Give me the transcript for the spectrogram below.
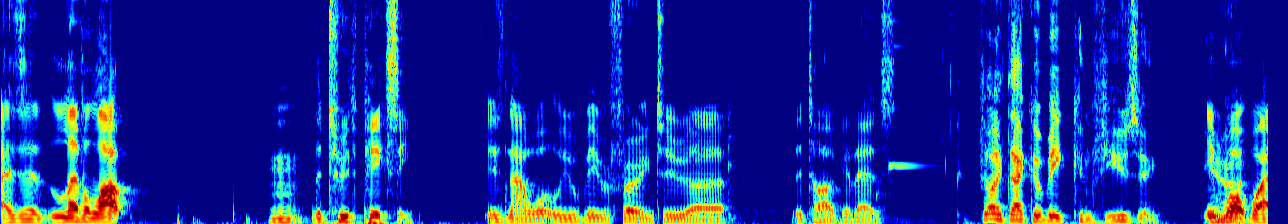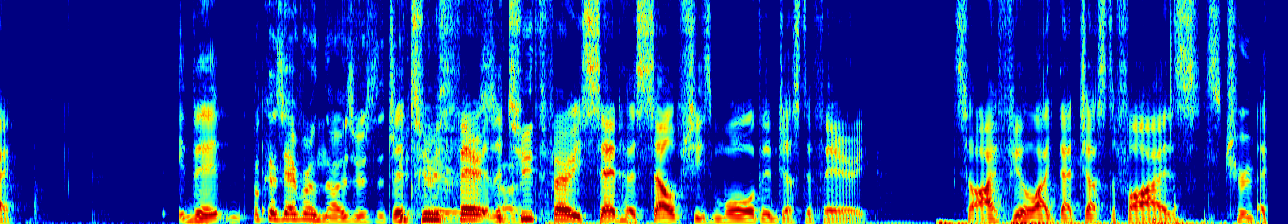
As a level up, the tooth pixie is now what we will be referring to uh, the target as. I feel like that could be confusing. In know? what way? The Because everyone knows her as the the tooth, tooth fairy, fairy. the tooth fairy said herself she's more than just a fairy so i feel like that justifies It's true. a It's fair,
